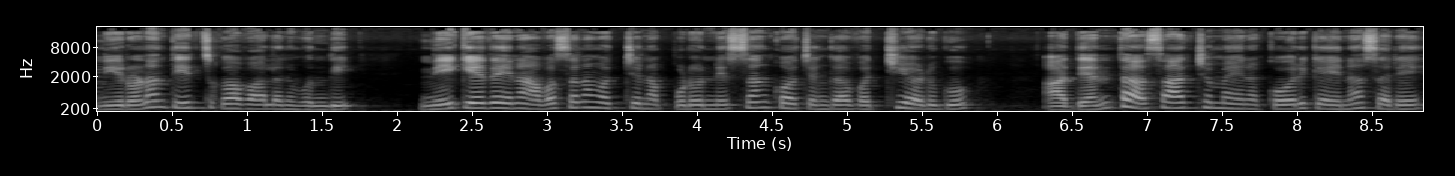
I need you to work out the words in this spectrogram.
నీ రుణం తీర్చుకోవాలని ఉంది. నీకేదైనా అవసరం వచ్చినప్పుడు నిస్సంకోచంగా వచ్చి అడుగు. అదెంత అసాధ్యమైన కోరికైనా సరే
